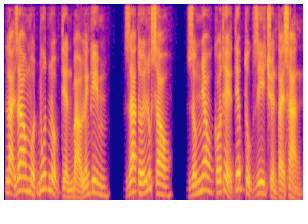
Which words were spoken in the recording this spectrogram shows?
lại giao một bút nộp tiền bảo lãnh kim, ra tới lúc sau, giống nhau có thể tiếp tục di chuyển tài sản.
